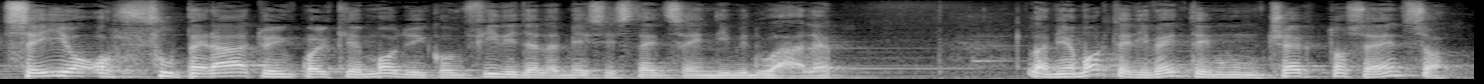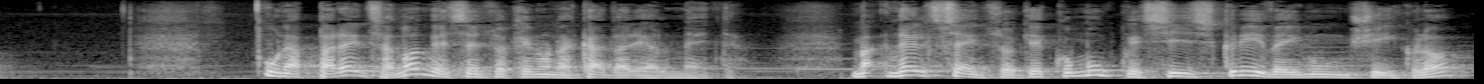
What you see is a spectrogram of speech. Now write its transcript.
Se io ho superato in qualche modo i confini della mia esistenza individuale, la mia morte diventa in un certo senso un'apparenza, non nel senso che non accada realmente, ma nel senso che comunque si iscrive in un ciclo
